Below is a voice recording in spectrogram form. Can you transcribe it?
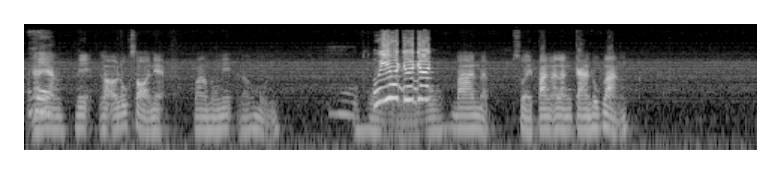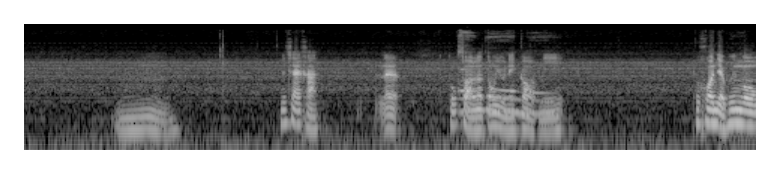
โอ ได้ เค ยัง นี่เราเอาลูกศรเนี่ย วางตรงนี้แล้วก็หมุนโอ้โหอุ้ยหยุดหยุดหยุดบ้านแบบสวยปังอลังการทุกหลังอืมไม่ใช่ค่ะนะทุกศรเราต้องอยู่ในกรอบนี้ ทุกคนอย่าเพิ่งงง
